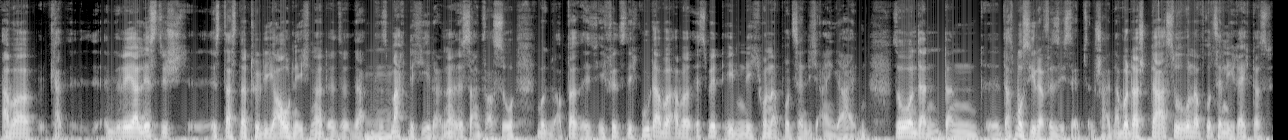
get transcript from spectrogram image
Aber kann, realistisch ist das natürlich auch nicht. Ne? Das, das mhm. macht nicht jeder. Ne? Ist einfach so. Ob das, ich finde es nicht gut, aber, aber es wird eben nicht hundertprozentig eingehalten. So, und dann, dann, äh, das muss jeder für sich selbst entscheiden. Aber da, da hast du hundertprozentig recht, das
